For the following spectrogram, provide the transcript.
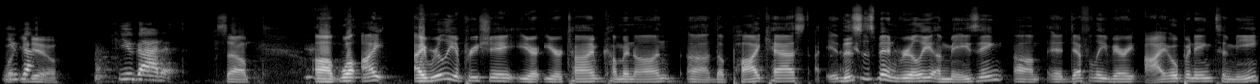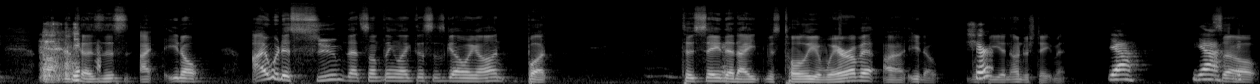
what you, got do. You got it. So, um, well, I I really appreciate your your time coming on uh, the podcast. This has been really amazing. Um, it definitely very eye opening to me uh, because this I you know I would assume that something like this is going on, but to say that I was totally aware of it, uh, you know, Sure. would be an understatement. Yeah, yeah. So,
